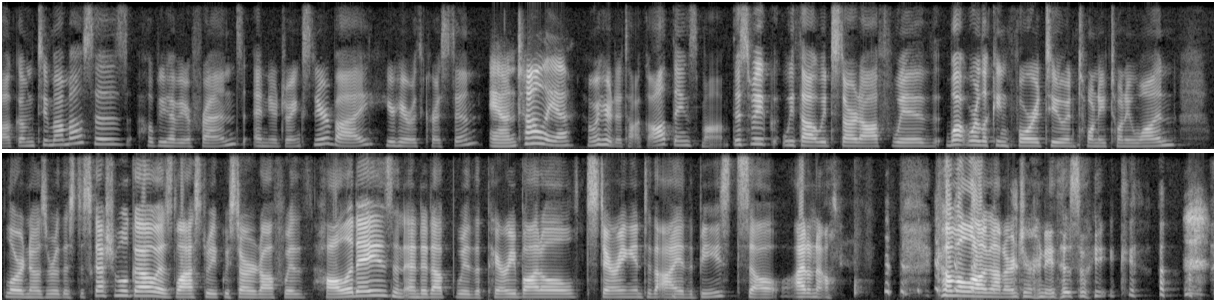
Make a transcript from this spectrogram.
Welcome to Mimosas. Hope you have your friends and your drinks nearby. You're here with Kristen. And Talia. And we're here to talk all things mom. This week, we thought we'd start off with what we're looking forward to in 2021. Lord knows where this discussion will go, as last week we started off with holidays and ended up with a peri bottle staring into the eye of the beast. So I don't know. Come along on our journey this week.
